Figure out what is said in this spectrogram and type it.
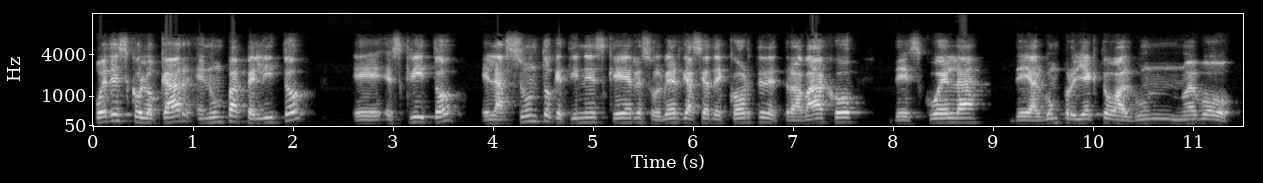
puedes colocar en un papelito escrito el asunto que tienes que resolver, ya sea de corte, de trabajo, de escuela, de algún proyecto o algún nuevo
